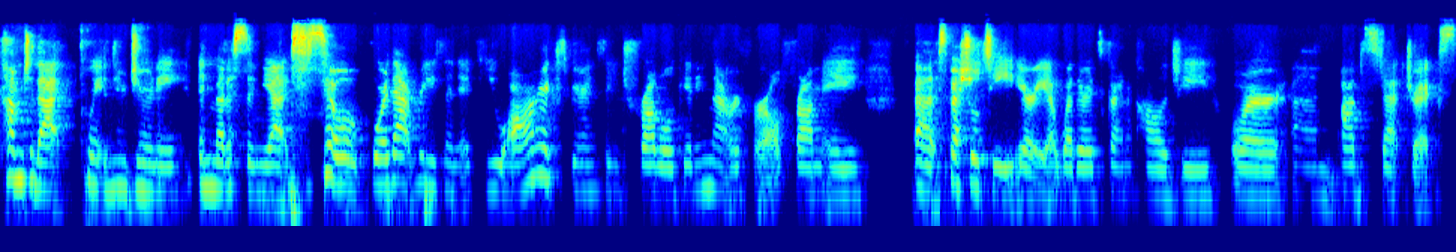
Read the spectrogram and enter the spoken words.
come to that point in their journey in medicine yet. So, for that reason, if you are experiencing trouble getting that referral from a uh, specialty area, whether it's gynecology or um, obstetrics,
